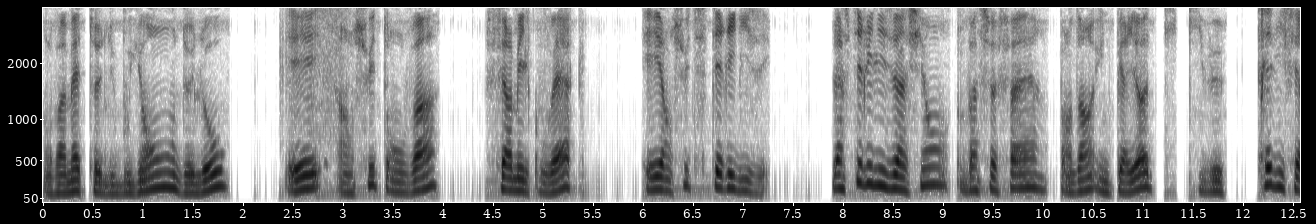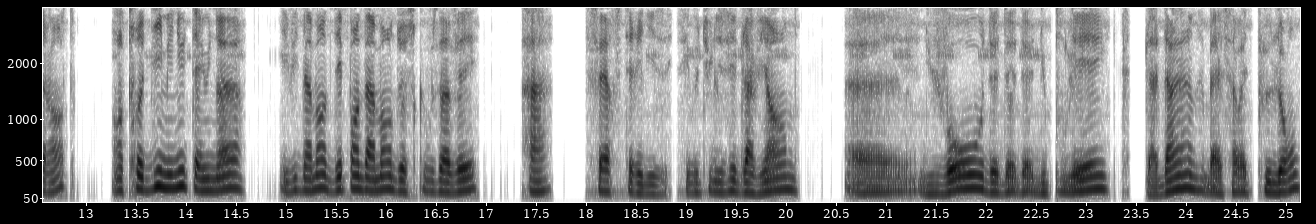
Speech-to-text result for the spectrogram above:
On va mettre du bouillon, de l'eau, et ensuite on va fermer le couvercle et ensuite stériliser. La stérilisation va se faire pendant une période qui veut très différente, entre 10 minutes à une heure, évidemment dépendamment de ce que vous avez à faire stériliser. Si vous utilisez de la viande, euh, du veau, du poulet, de la dinde, ben, ça va être plus long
